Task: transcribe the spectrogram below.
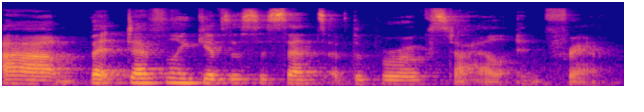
um, but definitely gives us a sense of the Baroque style in France.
